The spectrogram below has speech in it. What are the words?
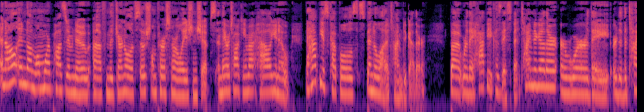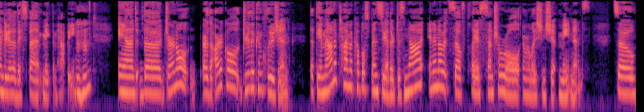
And I'll end on one more positive note uh, from the Journal of Social and Personal Relationships, and they were talking about how you know the happiest couples spend a lot of time together. But were they happy because they spent time together or were they, or did the time together they spent make them happy? Mm-hmm. And the journal or the article drew the conclusion that the amount of time a couple spends together does not in and of itself play a central role in relationship maintenance. So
